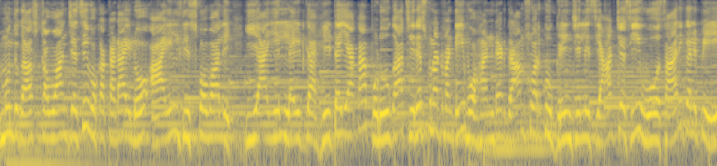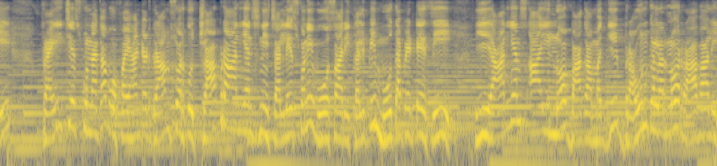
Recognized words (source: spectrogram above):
ముందుగా స్టవ్ ఆన్ చేసి ఒక కడాయిలో ఆయిల్ తీసుకోవాలి. ఈ ఆయిల్ లైట్గా హీట్ అయ్యాక పొడువుగా చిరేసుకున్నటువంటి ఓ హండ్రెడ్ గ్రామ్స్ వరకు గ్రీన్ చిల్లీస్ యాడ్ చేసి ఓసారి కలిపి ఫ్రై చేసుకున్నాక ఓ ఫైవ్ హండ్రెడ్ గ్రామ్స్ వరకు చాప్డ్ ఆనియన్స్ని చల్లేసుకొని ఓసారి కలిపి మూత పెట్టేసి ఈ ఆనియన్స్ ఆయిల్లో బాగా మగ్గి బ్రౌన్ కలర్లో రావాలి.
